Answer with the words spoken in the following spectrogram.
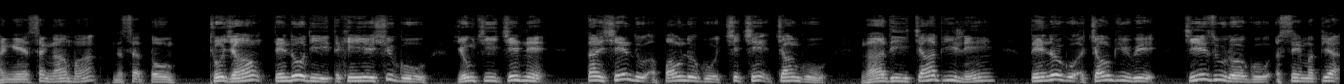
အငယ်15မှ23ထိုကြောင့်သင်တို့သည် သခင်ယေရှုကိုယုံကြည်ခြင်းနှင့်တန်ရှင်းသူအပေါင်းတို့ကိုချစ်ခြင်းအကြောင်းကိုငါသည်ကြားပြီးလျှင်သင်တို့ကိုအကြောင်းပြု၍ကျေးဇူးတော်ကို အစဉ်မပြတ်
